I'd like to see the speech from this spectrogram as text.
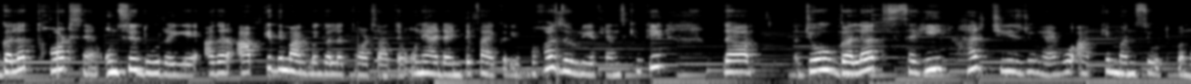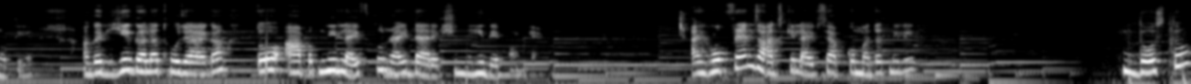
गलत थॉट्स हैं, उनसे दूर रहिए। अगर आपके दिमाग में गलत थॉट्स आते हैं, उन्हें आइडेंटिफाई करिए। बहुत ज़रूरी है फ्रेंड्स क्योंकि जो गलत, सही हर चीज़ जो है, वो आपके मन से उत्पन्न होती है। अगर ये गलत हो जाएगा तो आप अपनी लाइफ को राइट डायरेक्शन नहीं दे पाएँगे। आई होप फ्रेंड्स आज की लाइफ से आपको मदद मिली। दोस्तों,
